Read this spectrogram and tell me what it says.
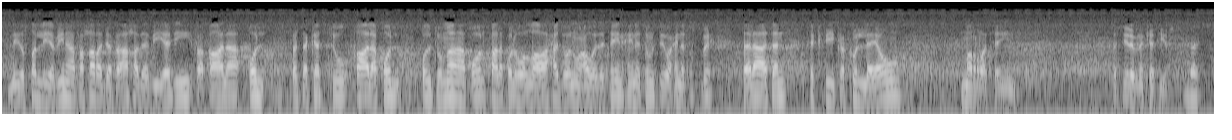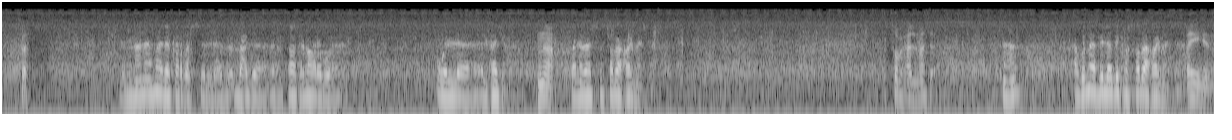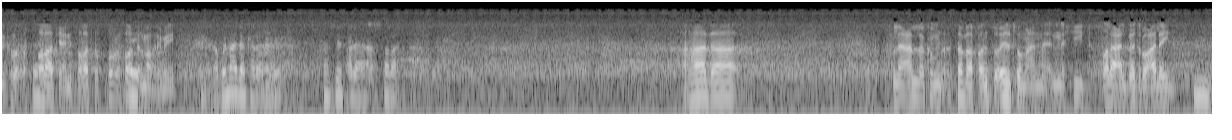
ليصلي بنا فخرج فأخذ بيدي فقال قل. فسكت قال قل. قلت ما أقول؟ قال قل هو الله أحد والمعوذتين حين تمسي وحين تصبح ثلاثا تكفيك كل يوم مرتين. تفسير ابن كثير. بس. بس. يعني معناه ما ذكر بس بعد صلاة المغرب والفجر. نعم. فأنا بس الصباح والمساء. الصبح المساء نعم أقول ما في إلا ذكر الصباح والمساء. أي ذكر الصلاة يعني صلاة الصبح وصلاة المغرب أي أقول ما ذكر تنصيص على الصلاة. هذا لعلكم سبق أن سئلتم عن النشيد طلع البدر علينا نعم.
